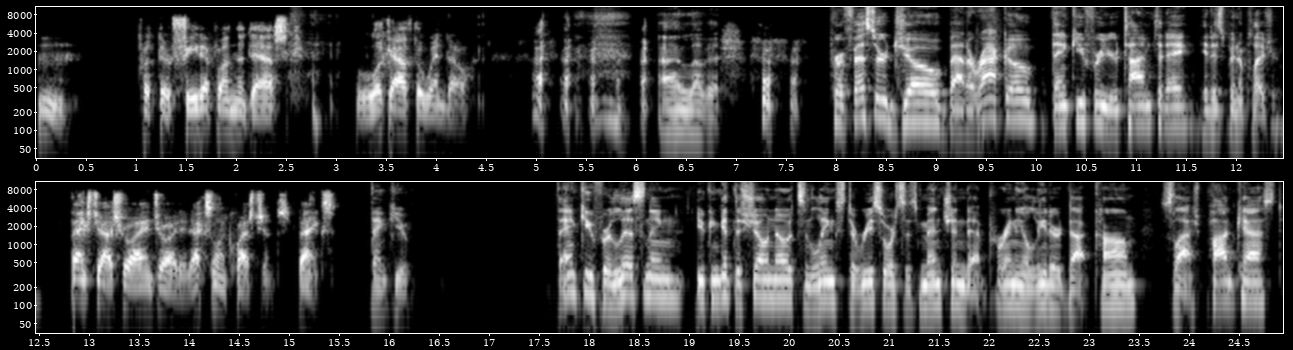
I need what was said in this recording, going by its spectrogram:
Hmm. Put their feet up on the desk, look out the window. I love it. Professor Joe Badaracco, thank you for your time today. It has been a pleasure. Thanks, Joshua. I enjoyed it. Excellent questions. Thanks. Thank you. Thank you for listening. You can get the show notes and links to resources mentioned at perennialleader.com slash podcast.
